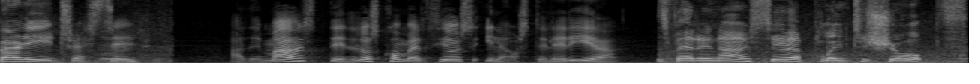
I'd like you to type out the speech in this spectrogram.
very interesting. Very Además de los comercios y la hostelería. It's very nice, yeah. Plenty shops,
